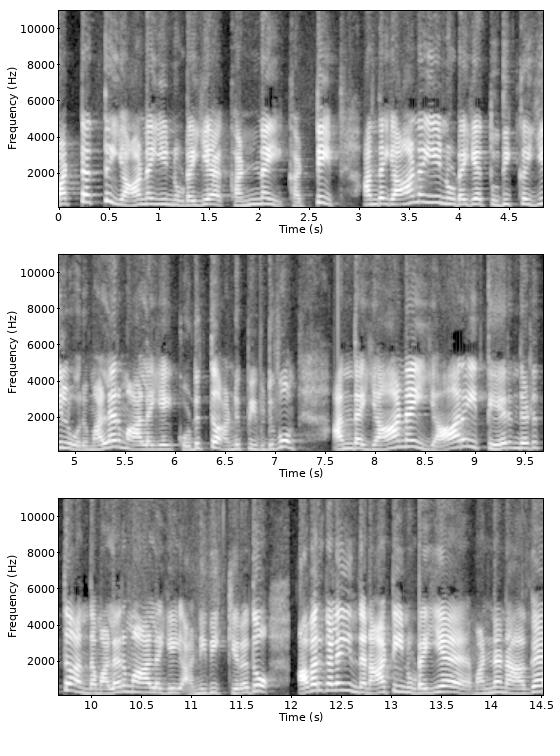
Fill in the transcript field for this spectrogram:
பட்டத்து யானையினுடைய கண்ணை கட்டி அந்த யானையினுடைய துதிக்கையில் ஒரு மலர் மாலையை கொடுத்து அனுப்பிவிடுவோம். அந்த யானை யாரை தேர்ந்தெடுத்து அந்த மலர் மாலையை அணிவிக்கிறதோ அவர்களை இந்த நாட்டினுடைய மன்னனாக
